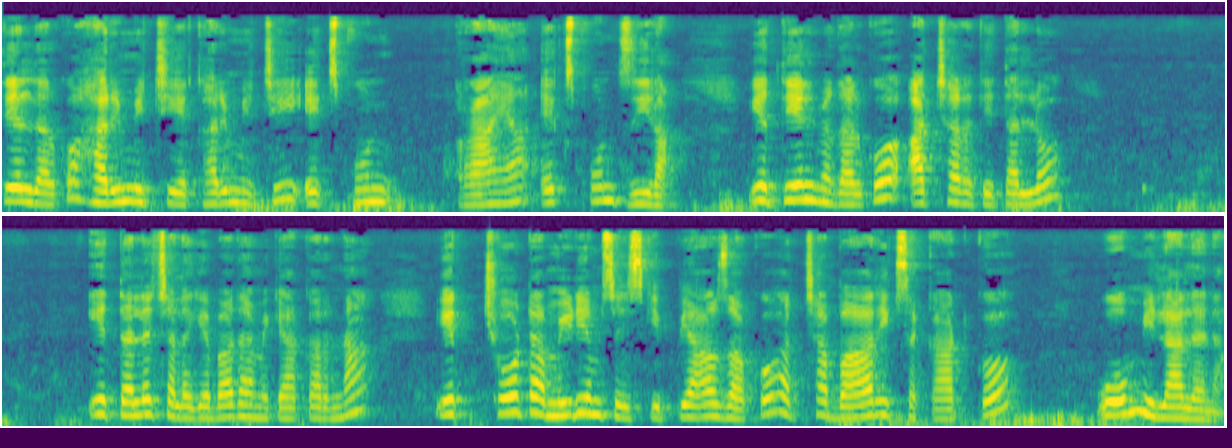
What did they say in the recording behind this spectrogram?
तेल डाल को हरी मिर्ची, एक हरी मिर्ची, एक स्पून राया, एक स्पून ज़ीरा। ये तेल में डाल को अच्छा रहती तल लो। ये तले चले के बाद हमें क्या करना एक छोटा मीडियम साइज़ की प्याज आपको अच्छा बारीक से काट को, वो मिला लेना।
